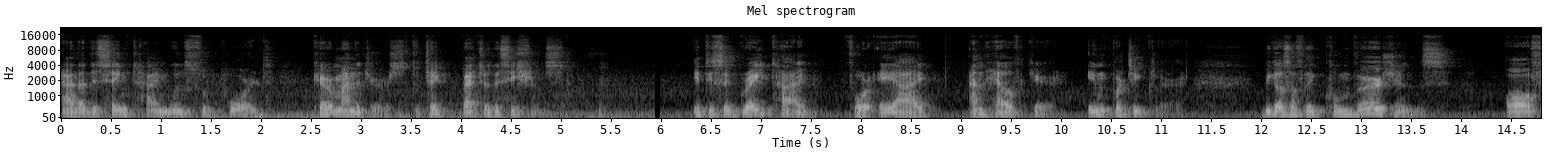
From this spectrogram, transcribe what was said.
and at the same time will support care managers to take better decisions. It is a great time for AI and healthcare in particular because of the convergence of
